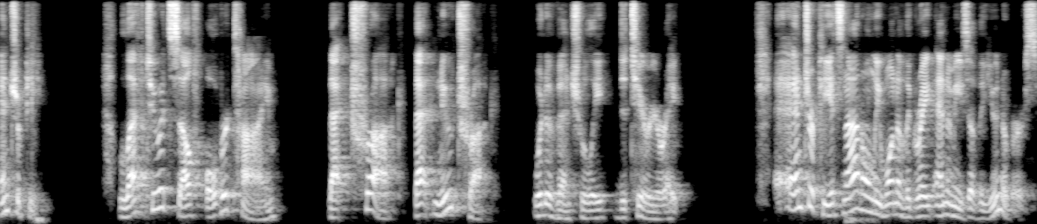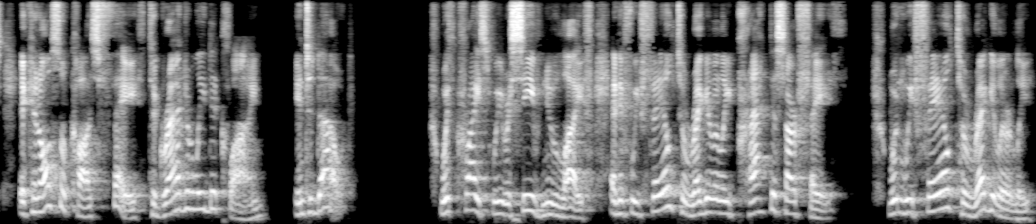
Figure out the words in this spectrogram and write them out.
Entropy. Left to itself over time, that truck, that new truck, would eventually deteriorate. Entropy, it's not only one of the great enemies of the universe, it can also cause faith to gradually decline into doubt. With Christ, we receive new life, and if we fail to regularly practice our faith, when we fail to regularly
